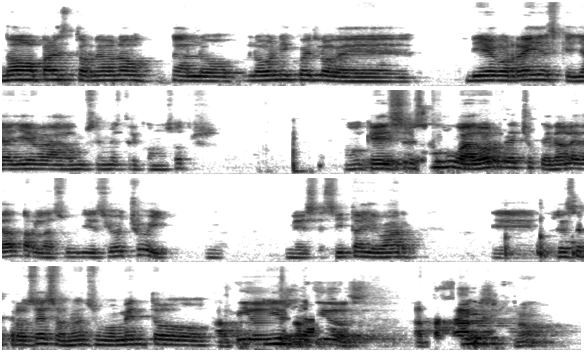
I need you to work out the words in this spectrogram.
No, para este torneo no. Lo, lo, único es lo de Diego Reyes, que ya lleva un semestre con nosotros. ¿no? Que es, es, un jugador, de hecho, que da la edad para la sub-18 y necesita llevar eh, ese proceso, ¿no? En su momento... Partidos, Isra, partidos, ¿no?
